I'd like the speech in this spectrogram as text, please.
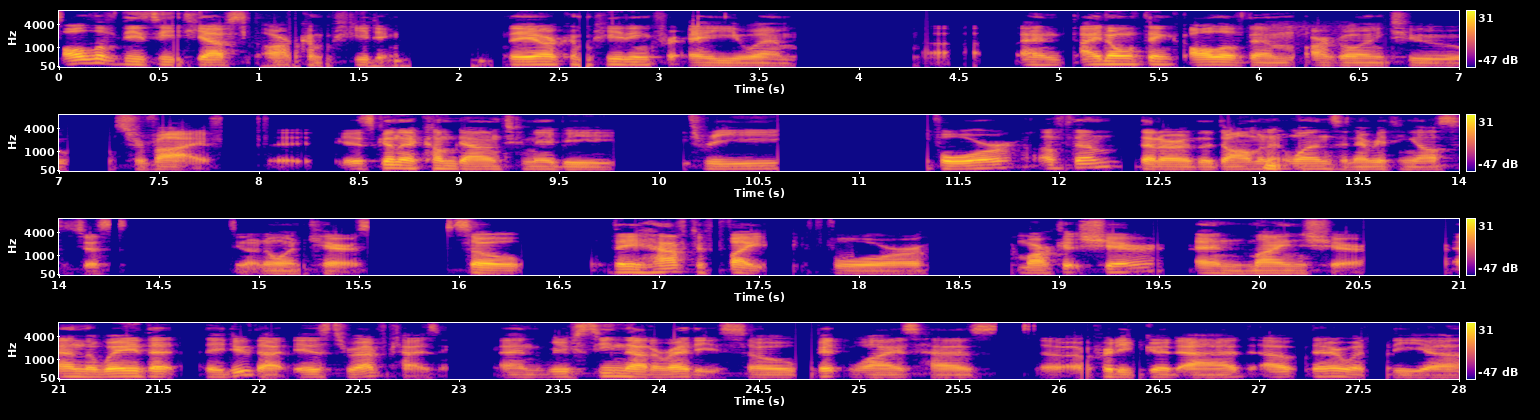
all of these ETFs are competing. They are competing for AUM. Uh, and I don't think all of them are going to survive. It's going to come down to maybe three, four of them that are the dominant mm-hmm. ones, and everything else is just, you know, no one cares. So they have to fight for market share and mind share. And the way that they do that is through advertising and we've seen that already. So Bitwise has a pretty good ad out there with the uh,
